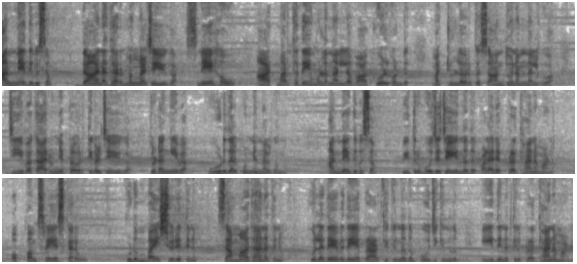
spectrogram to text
അന്നേ ദിവസം ദാനധർമ്മങ്ങൾ ചെയ്യുക സ്നേഹവും ആത്മാർത്ഥതയുമുള്ള നല്ല വാക്കുകൾ കൊണ്ട് മറ്റുള്ളവർക്ക് സാന്ത്വനം നൽകുക ജീവകാരുണ്യ പ്രവൃത്തികൾ ചെയ്യുക തുടങ്ങിയവ കൂടുതൽ പുണ്യം നൽകുന്നു. അന്നേ ദിവസം പിതൃപൂജ ചെയ്യുന്നത് വളരെ പ്രധാനമാണ്. ഒപ്പം ശ്രേയസ്കരവും കുടുംബ ഐശ്വര്യത്തിനും സമാധാനത്തിനും കുലദേവതയെ പ്രാർത്ഥിക്കുന്നതും പൂജിക്കുന്നതും ഈ ദിനത്തിൽ പ്രധാനമാണ്.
